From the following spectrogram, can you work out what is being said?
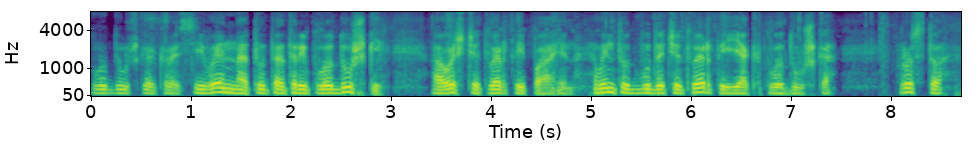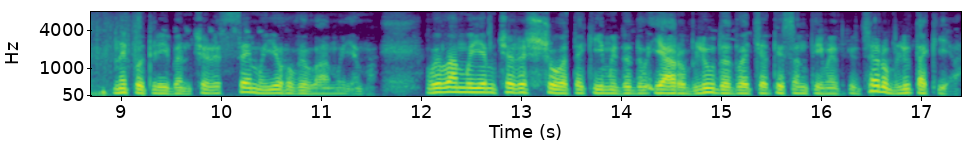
плодушка красивенна. Тут три плодушки, а ось четвертий пагін. Він тут буде четвертий як плодушка. Просто не потрібен. Через це ми його виламуємо. Виламуємо через що такі ми до, я роблю до 20 сантиметрів. Це роблю так я.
